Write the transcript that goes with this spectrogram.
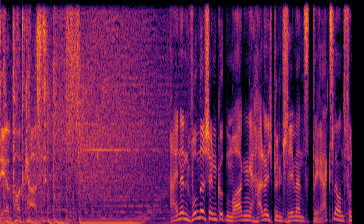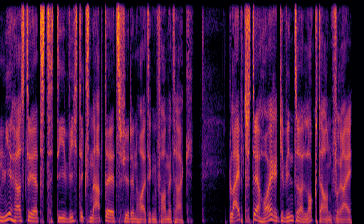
der Podcast. Einen wunderschönen guten Morgen. Hallo, ich bin Clemens Draxler und von mir hörst du jetzt die wichtigsten Updates für den heutigen Vormittag. Bleibt der heurige Winter lockdownfrei?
